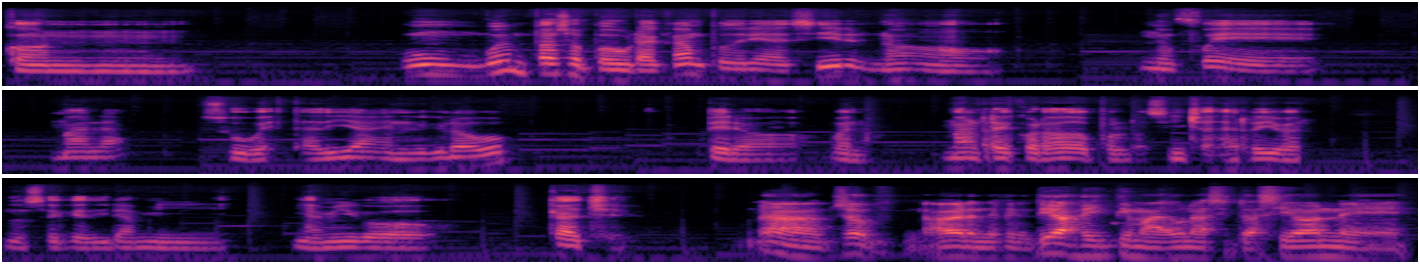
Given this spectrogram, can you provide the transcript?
con un buen paso por Huracán, podría decir, no, no fue mala su estadía en el globo, pero bueno, mal recordado por los hinchas de River. No sé qué dirá mi, mi amigo Cache. No, yo, a ver, en definitiva es víctima de una situación eh,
